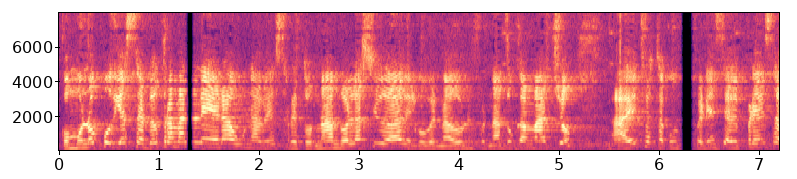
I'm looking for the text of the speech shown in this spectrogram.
Como no podía ser de otra manera, una vez retornando a la ciudad, el gobernador Luis Fernando Camacho ha hecho esta conferencia de prensa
